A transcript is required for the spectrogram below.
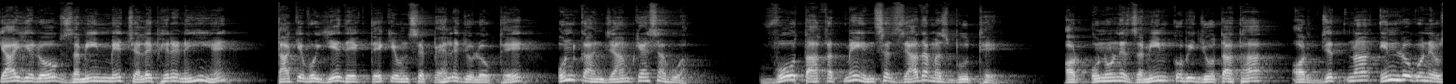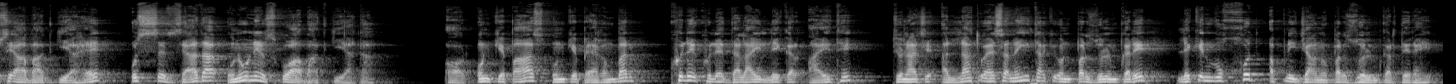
کیا یہ لوگ زمین میں چلے پھرے نہیں ہیں تاکہ وہ یہ دیکھتے کہ ان سے پہلے جو لوگ تھے، ان کا انجام کیسا ہوا؟ وہ طاقت میں ان سے زیادہ مضبوط تھے اور انہوں نے زمین کو بھی جوتا تھا اور جتنا ان لوگوں نے اسے آباد کیا ہے، اس سے زیادہ انہوں نے اس کو آباد کیا تھا۔ اور ان کے پاس ان کے پیغمبر کھلے کھلے دلائی لے کر آئے تھے، چنانچہ اللہ تو ایسا نہیں تھا کہ ان پر ظلم کرے، لیکن وہ خود اپنی جانوں پر ظلم کرتے رہے۔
